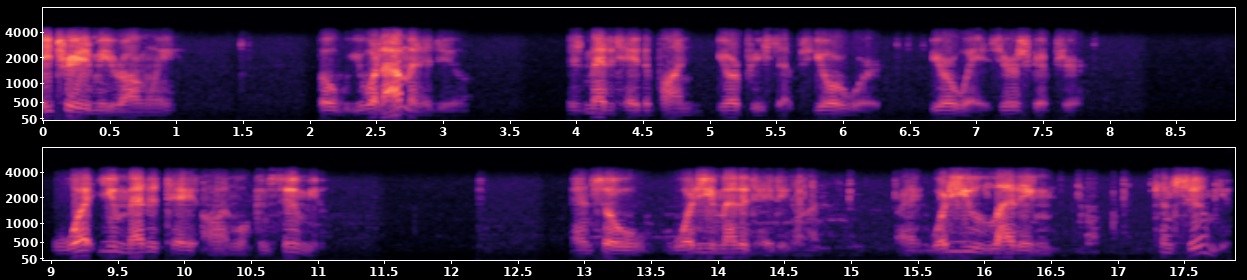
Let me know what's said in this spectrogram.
They treated me wrongly. But what I'm going to do is meditate upon your precepts, your word, your ways, your scripture. What you meditate on will consume you. And so, what are you meditating on? Right? What are you letting consume you?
